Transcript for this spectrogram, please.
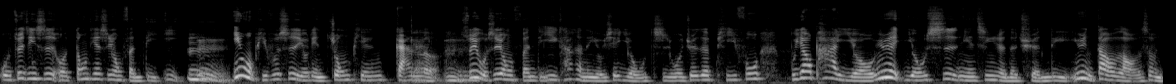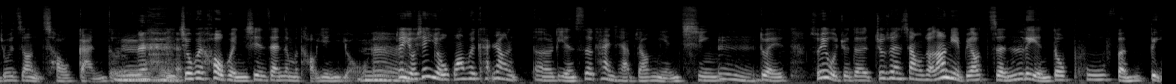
我最近是我冬天是用粉底液，嗯，因为我皮肤是有点中偏干了，嗯、所以我是用粉底液，它可能有一些油脂。我觉得皮肤不要怕油，因为油是年轻人的权利，因为你到老的时候，你就会知道你超干的，嗯、你就会后悔你现在那么讨厌油。嗯，对，有些油光会看让呃脸色看起来比较年轻，嗯，对，所以我觉得就算上妆，然后你也不要整脸都铺粉饼。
